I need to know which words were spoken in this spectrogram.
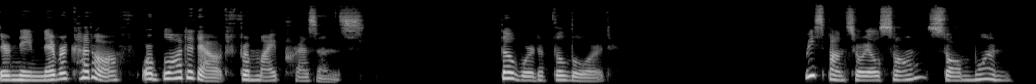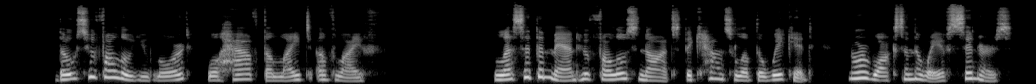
their name never cut off or blotted out from my presence. The Word of the Lord. Responsorial Psalm, Psalm 1. Those who follow you, Lord, will have the light of life. Blessed the man who follows not the counsel of the wicked, nor walks in the way of sinners,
